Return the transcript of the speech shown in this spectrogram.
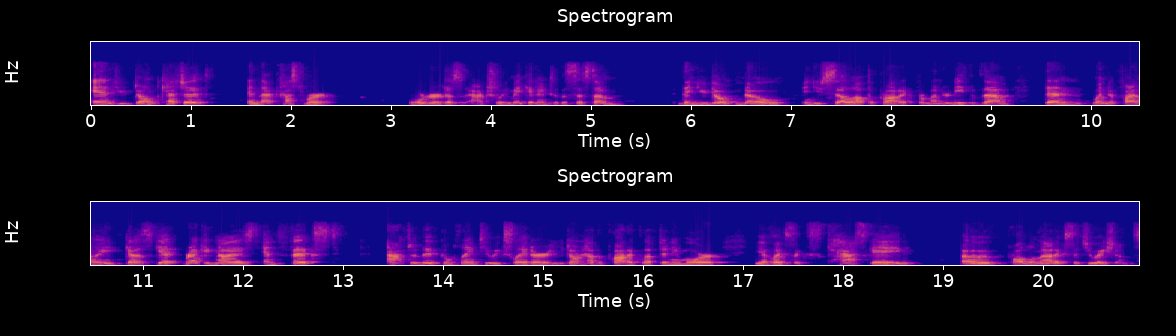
and you don't catch it, and that customer order doesn't actually make it into the system, then you don't know and you sell out the product from underneath of them then when it finally does get recognized and fixed, after they've complained two weeks later, you don't have the product left anymore. You have like this cascade of problematic situations.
